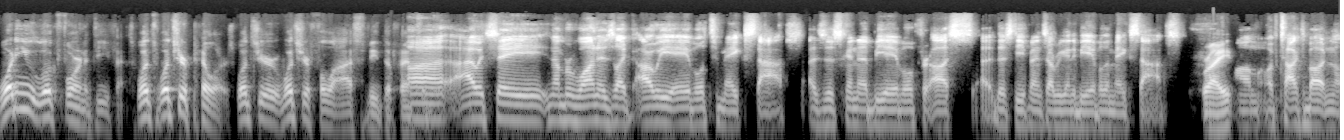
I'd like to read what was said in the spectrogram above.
what do you look for in a defense? What's what's your pillars? What's your what's your philosophy defense? Uh, I would say number one is like, are we able to make stops? Is this going to be able for us, uh, this defense? Are we going to be able to make stops? right. Um, I've talked about in the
